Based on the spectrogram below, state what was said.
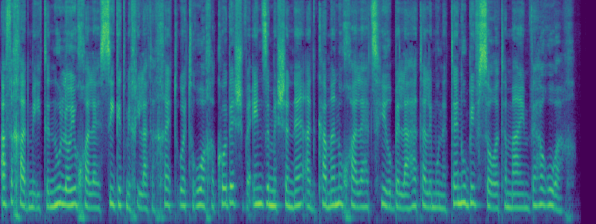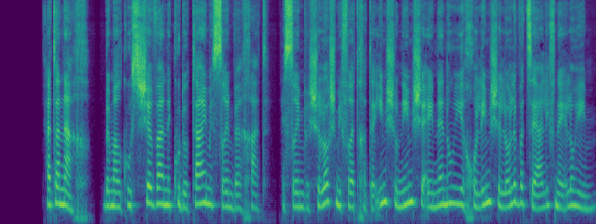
אף אחד מאיתנו לא יוכל להשיג את מחילת החטא או את רוח הקודש, ואין זה משנה עד כמה נוכל להצהיר בלהט על אמונתנו בבשורת המים והרוח. התנ"ך, במרקוס 7.21 23 מפרט חטאים שונים שאיננו יכולים שלא לבצע לפני אלוהים.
